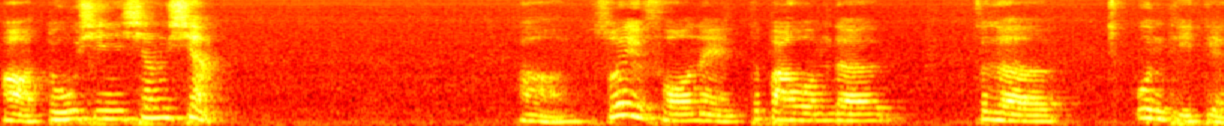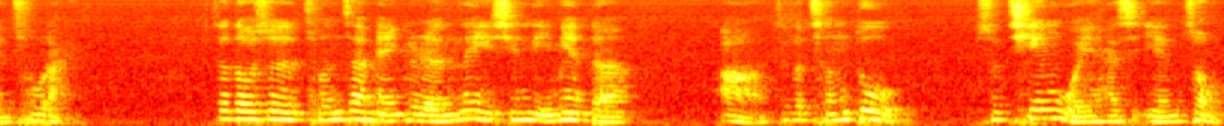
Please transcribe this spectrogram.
啊，独心相向，啊，所以佛呢，就把我们的这个问题点出来。这都是存在每个人内心里面的，啊，这个程度是轻微还是严重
